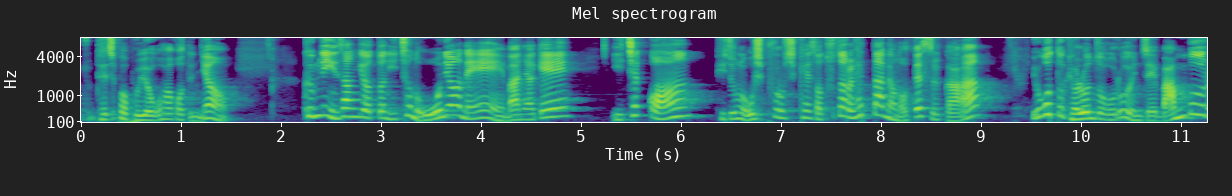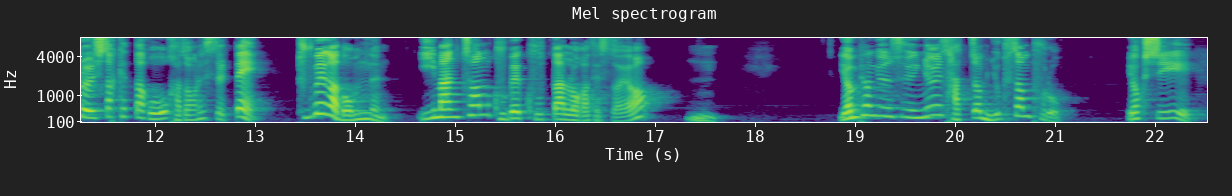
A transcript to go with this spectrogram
좀 되짚어 보려고 하거든요. 금리 인상기였던 2005년에 만약에 이 채권 비중을 50%씩 해서 투자를 했다면 어땠을까? 이것도 결론적으로 이제 만불을 시작했다고 가정을 했을 때 두 배가 넘는 21,909달러가 됐어요. 음. 연평균 수익률 4.63% 역시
